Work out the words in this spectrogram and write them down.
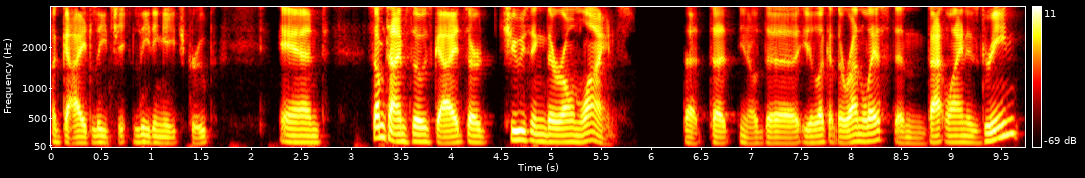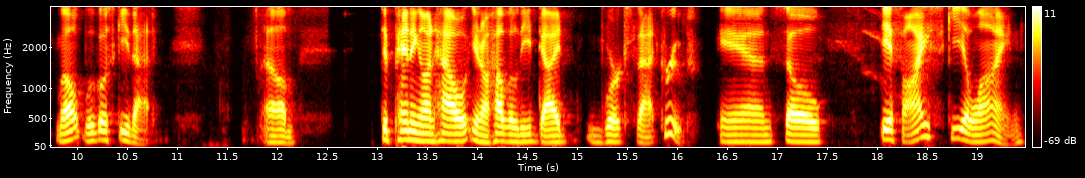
a guide lead, leading each group, and sometimes those guides are choosing their own lines. That that you know the you look at the run list and that line is green. Well, we'll go ski that. Um, depending on how you know how the lead guide works that group. And so if I ski a line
